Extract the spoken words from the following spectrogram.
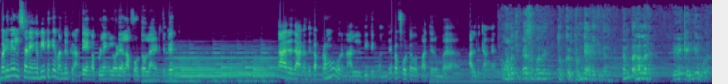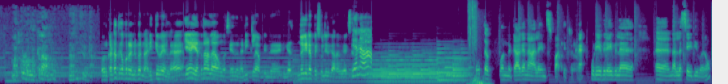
Vadivel sir எங்க வீட்டுக்கே வந்திருக்கிறாங்க. எங்க பிள்ளைங்களோட எல்லாம் போட்டோ எல்லாம் எடுத்துட்டு சார் இதானதுக்கு அப்புறமும் ஒரு நாள் வீட்டுக்கு வந்து போட்டோவை பார்த்து ரொம்ப அழுதுட்டாங்க. அவனை பத்தி பேசும்போது துக்கம் தொண்டை அடைக்குது. ரொம்ப நல்லது. விவேக் எங்கேயும் போல மக்களோட மக்கள் அவன் நடந்திருக்கான் ஒரு கட்டத்துக்கு அப்புறம் ரெண்டு பேரும் நடிக்கவே இல்ல. ஏன் எதனால அவங்க சேர்ந்து நடிக்கல அப்படின்னு நீங்க உங்ககிட்ட போய் சொல்லியிருக்காரு விவேக் ஏன்னா மூத்த பொண்ணுக்காக நான் அலையன்ஸ் பார்த்துட்டு இருக்கிறேன். கூடிய விரைவில் நல்ல செய்தி வரும்.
